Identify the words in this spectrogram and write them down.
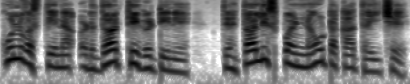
કુલ વસ્તીના અડધાથી ઘટીને તેતાલીસ પોઈન્ટ નવ ટકા થઈ છે.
